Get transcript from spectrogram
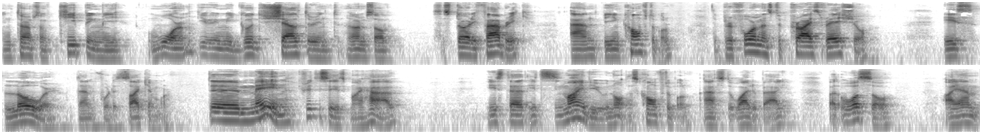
in terms of keeping me warm, giving me good shelter in terms of sturdy fabric and being comfortable, the performance to price ratio is lower than for the Sycamore. The main criticism I have is that it's, in my view, not as comfortable as the wider bag, but also I am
